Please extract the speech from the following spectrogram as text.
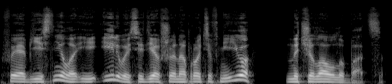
Фэй объяснила, и Ильва, сидевшая напротив нее, начала улыбаться.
